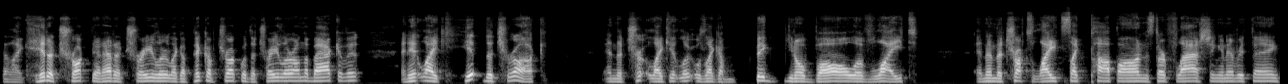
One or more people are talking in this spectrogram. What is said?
that like hit a truck that had a trailer, like a pickup truck with a trailer on the back of it, and it like hit the truck, and the truck like it was like a big you know ball of light, and then the truck's lights like pop on and start flashing and everything,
